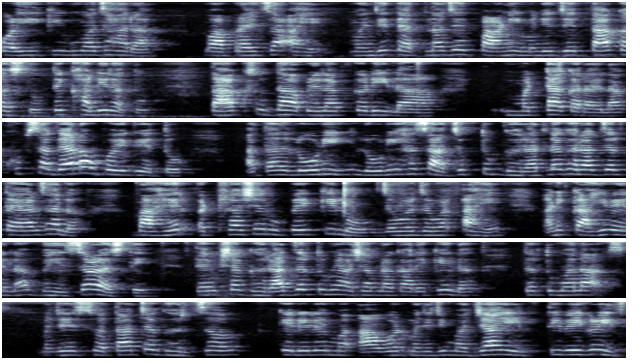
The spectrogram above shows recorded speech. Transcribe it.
पळी किंवा झारा वापरायचा आहे. म्हणजे त्यातनं जे पाणी म्हणजे जे ताक असतो ते खाली राहतो. ताकसुद्धा आपल्याला कढीला मठ्ठा करायला खूप सगळ्याला उपयोगी येतो. आता लोणी लोणी हा साजूक तूप घरातल्या घरात जर तयार झालं बाहेर अठराशे रुपये किलो जवळजवळ आहे आणि काही वेळेला भेसळ असते. त्यापेक्षा घरात जर तुम्ही अशा प्रकारे केलं तर तुम्हाला म्हणजे स्वतःच्या घरचं केलेले म आवड म्हणजे जी मजा येईल ती वेगळीच.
